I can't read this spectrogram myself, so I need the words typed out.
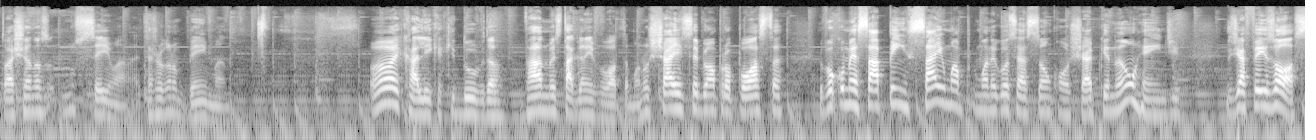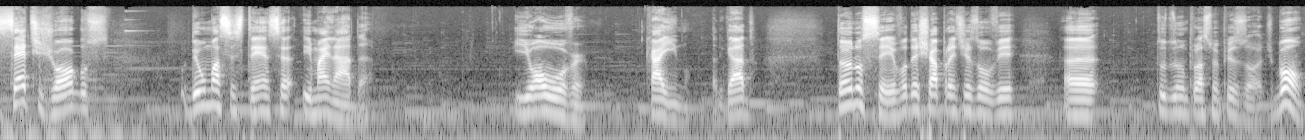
Tô achando... Não sei, mano. Ele tá jogando bem, mano. Ai, Calica, que dúvida. Vá no meu Instagram e volta, mano. O Shai recebeu uma proposta. Eu vou começar a pensar em uma, uma negociação com o Shai, porque não rende. Ele já fez, ó, sete jogos. Deu uma assistência e mais nada. E o all over. Caindo tá ligado? Então eu não sei, eu vou deixar pra gente resolver uh, tudo no próximo episódio. Bom,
